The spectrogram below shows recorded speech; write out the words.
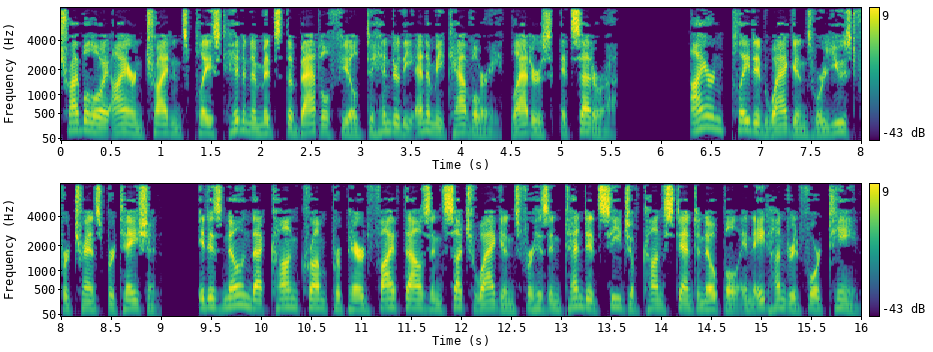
triboloi iron tridents placed hidden amidst the battlefield to hinder the enemy cavalry, ladders, etc. Iron-plated wagons were used for transportation. It is known that Khan Krum prepared 5,000 such wagons for his intended siege of Constantinople in 814.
